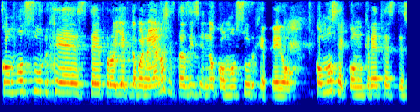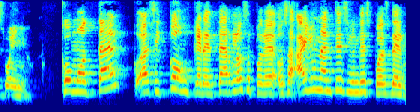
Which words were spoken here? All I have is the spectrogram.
¿Cómo surge este proyecto? Bueno, ya nos estás diciendo cómo surge, pero ¿cómo se concreta este sueño? Como tal, así concretarlo se podría, o sea, hay un antes y un después de,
